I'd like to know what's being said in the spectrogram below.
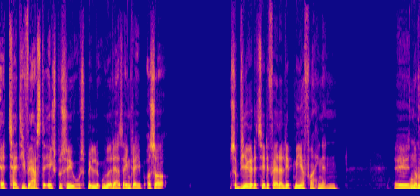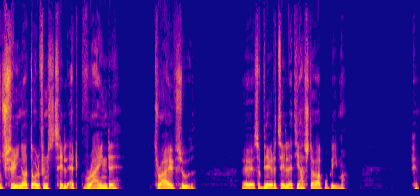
at tage de værste eksplosive spil ud af deres angreb. Og så, så virker det til, at det falder lidt mere fra hinanden. Øh, mm. Når du tvinger Dolphins til at grinde drives ud, øh, så virker det til, at de har større problemer. Øh,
